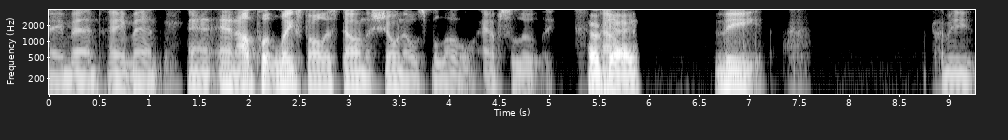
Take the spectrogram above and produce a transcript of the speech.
Amen. Amen. And and I'll put links to all this down in the show notes below. Absolutely. Okay. Now, the I mean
